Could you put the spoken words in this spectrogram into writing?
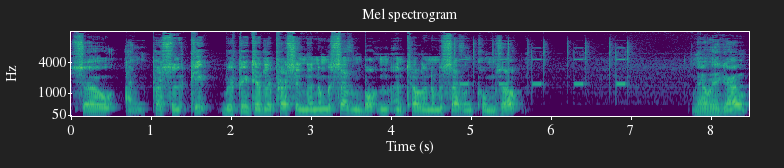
So I'm pressing, keep repeatedly pressing the number 7 button until the number 7 comes up. There we go.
